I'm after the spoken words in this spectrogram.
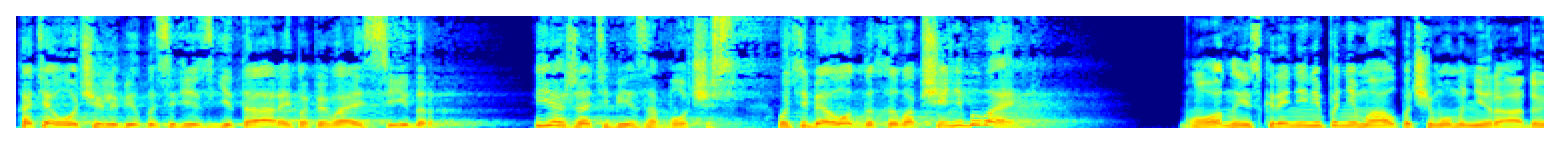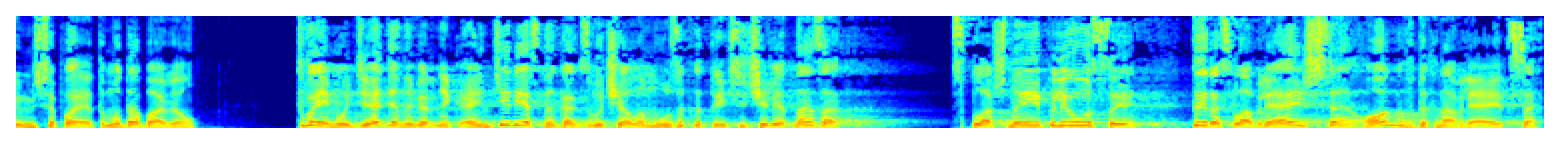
Хотя очень любил посидеть с гитарой, попивая сидр. Я же о тебе забочусь. У тебя отдыха вообще не бывает. Он искренне не понимал, почему мы не радуемся, поэтому добавил. Твоему дяде наверняка интересно, как звучала музыка тысячи лет назад. Сплошные плюсы. Ты расслабляешься, он вдохновляется.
